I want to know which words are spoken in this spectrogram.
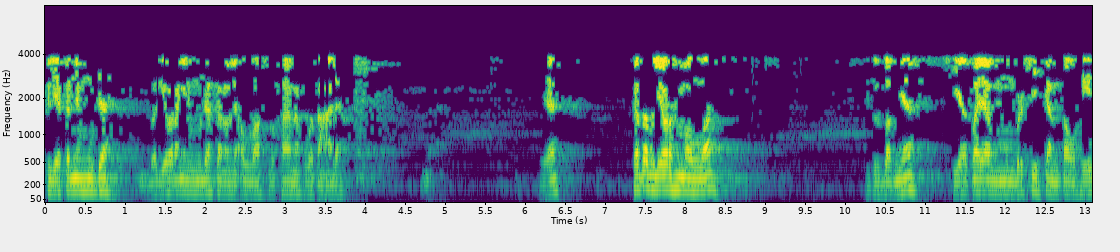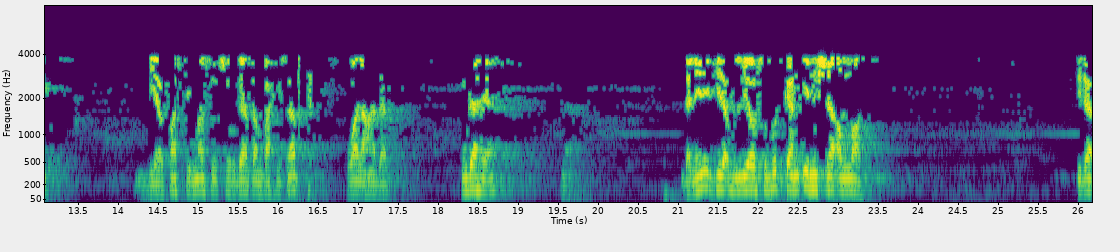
kelihatannya mudah bagi orang yang dimudahkan oleh Allah Subhanahu wa taala. Ya. Kata beliau rahimahullah itu babnya siapa yang membersihkan tauhid dia pasti masuk surga tanpa hisab wala adab. Mudah ya? Nah. Dan ini tidak beliau sebutkan insya Allah. Tidak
